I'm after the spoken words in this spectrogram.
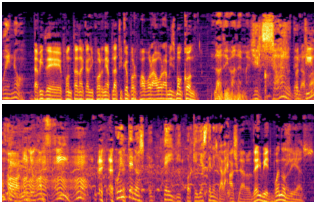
Bueno. David de Fontana, California, platique por favor ahora mismo con la diva de México. Y el zar de la radio. no digo así. Cuéntenos, eh, David, porque ya está en el gabacho. Ah, claro. David, buenos días.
